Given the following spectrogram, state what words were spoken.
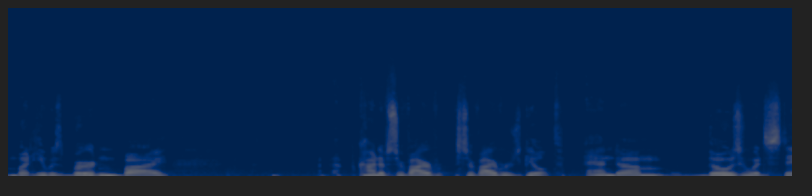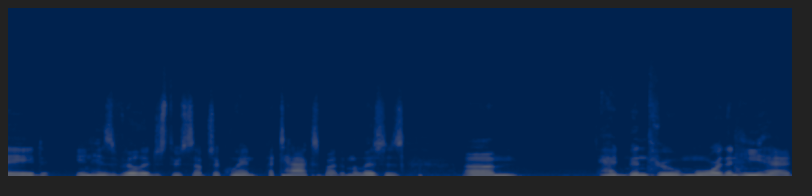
but he was burdened by kind of survivor, survivor's guilt. And um, those who had stayed in his village through subsequent attacks by the militias um, had been through more than he had,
